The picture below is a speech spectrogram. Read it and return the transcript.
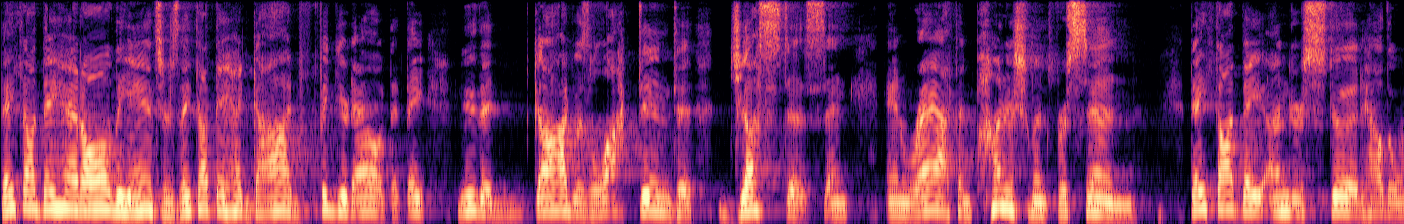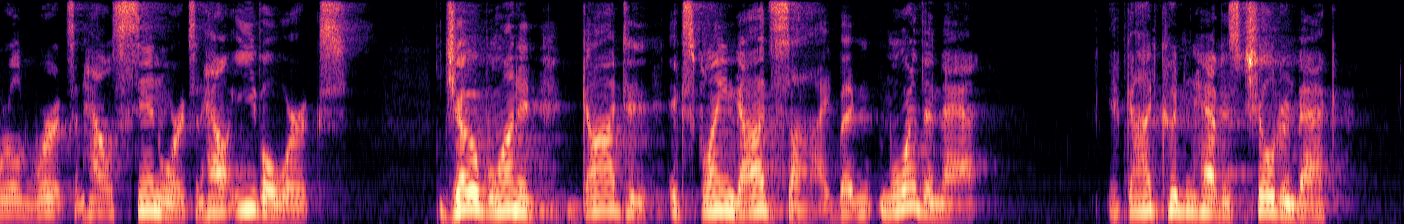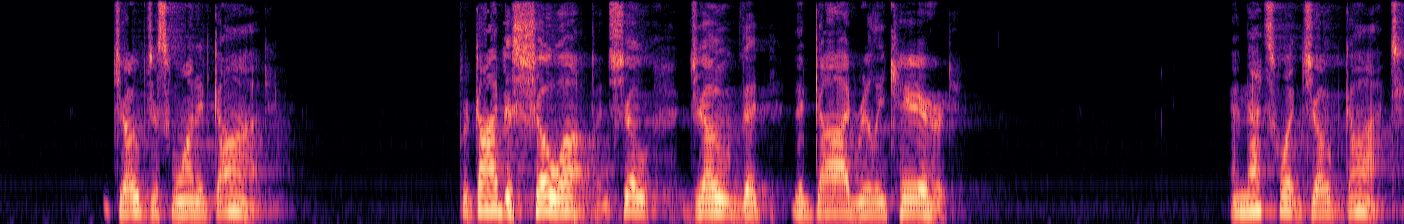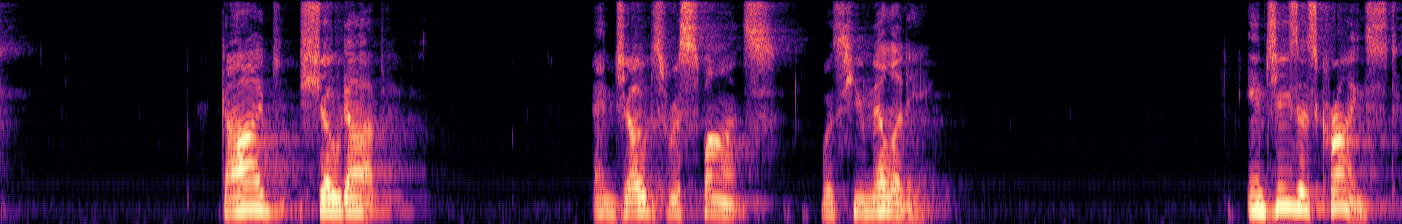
They thought they had all the answers. They thought they had God figured out, that they knew that God was locked into justice and, and wrath and punishment for sin. They thought they understood how the world works and how sin works and how evil works. Job wanted God to explain God's side, but more than that, if God couldn't have his children back, Job just wanted God. For God to show up and show Job that, that God really cared. And that's what Job got. God showed up, and Job's response was humility. In Jesus Christ,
